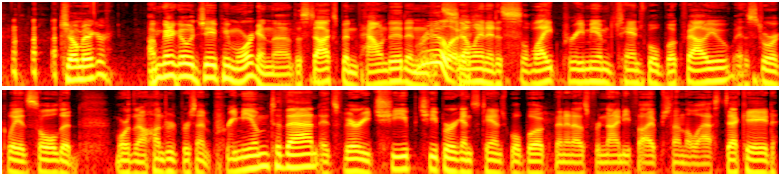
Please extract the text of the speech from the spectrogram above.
Joe Magyer. I'm going to go with JP Morgan. The, the stock's been pounded and Really? it's selling at a slight premium to tangible book value. Historically, it's sold at more than 100% premium to that. It's very cheap, cheaper against tangible book than it has for 95% in the last decade.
